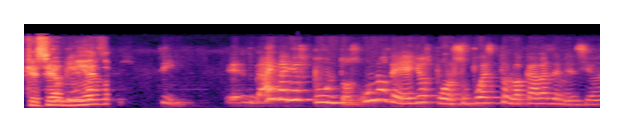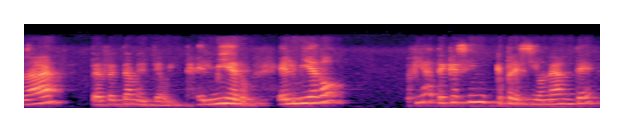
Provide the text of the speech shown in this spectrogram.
Que sea miedo. Sí, eh, hay varios puntos. Uno de ellos, por supuesto, lo acabas de mencionar perfectamente ahorita, el miedo. El miedo, fíjate que es impresionante,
